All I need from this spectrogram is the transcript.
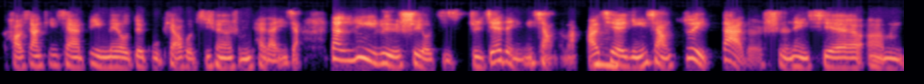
好像听起来并没有对股票或期权有什么太大影响，但利率是有直直接的影响的嘛，而且影响最大的是那些嗯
